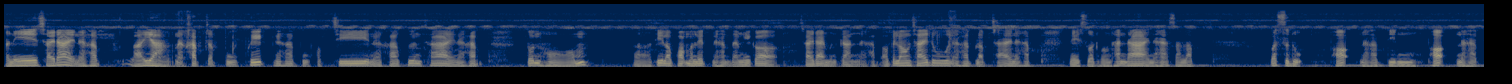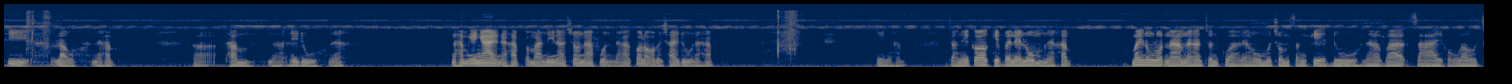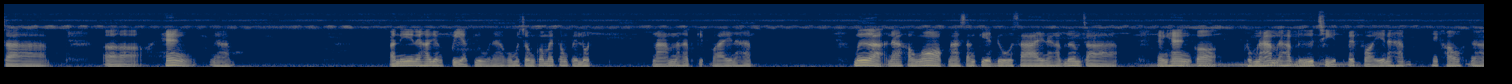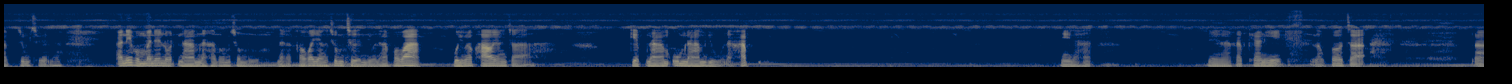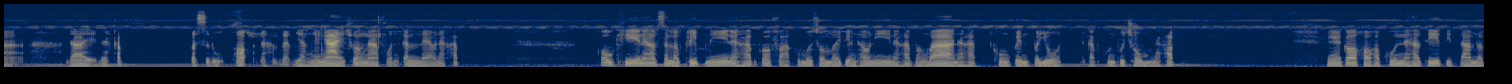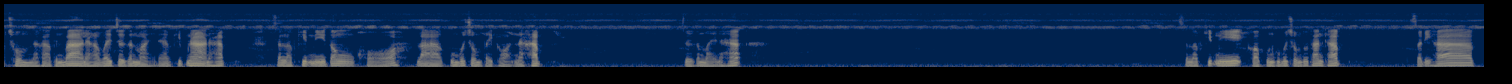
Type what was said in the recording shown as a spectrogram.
อันนี้ใช้ได้นะครับหลายอย่างนะครับจะปลูกพริกนะครับปลูกผักชีนะครับขึ้นช่ายนะครับ ต้นหอมออที่เราเพาะเมล็ดนะครับ แบบนี้ก็ใช้ได้เหมือนกันนะครับ เอาไปลองใช้ดูนะครับปรับใช้นะครับ ในส่วนของท่านได้นะฮะสำหรับ วัสดุเพาะนะครับดินเพาะนะครับที่เรานะครับทำนะให้ดูนะนะครับง่ายๆนะครับ ประมาณนี้นะช่วงหน้าฝนนะครับ ก็ลองเอาไปใช้ดูนะครับนี่นะครับ จากนี้ก็เก็บไว้ในร่มนะครับ ไม่ต้องรดน้ำนะครับจนกว่านะครับคุณผู้ชมสังเกตดูนะครับ ว่าทรายของเราจะแห้งนะครับ อันนี้นะครับยังเปียกอยู่นะครับคุณผู้ชมก็ไม่ต้องไปลดน้ำนะครับ เก็บไว้นะครับ เมื่อนะเขางอกนะสังเกตดูทรายนะครับ เริ่มจะแห้งๆก็พรมน้ำนะครับ หรือฉีดไปฝอยนะครับ ให้เขานะครับชุ่มชื้นนะอันนี้ผมไม่ได้ลดน้ำนะครับคุณผู้ชมดูนะครับเขาก็ยังชุ่มชื้นอยู่นะเพราะว่าขุยมะพร้าวยังจะเก็บน้ำอุ้มน้ำอยู่นะครับ นี่นะฮะ นี่นะครับแค่นี้เราก็จะได้นะครับวัสดุเพาะนะครับแบบอย่างง่าย ๆ ช่วงหน้าฝนกันแล้วนะครับก็โอเคนะครับสำหรับคลิปนี้นะครับ ก็ฝากคุณผู้ชมไว้เพียงเท่านี้นะครับหวังว่านะครับ คงเป็นประโยชน์กับคุณผู้ชมนะครับยังไงก็ขอขอบคุณนะครับที่ติดตามรับชมนะครับ เป็นว่านะครับ ไว้เจอกันใหม่นะครับคลิปหน้านะครับ สำหรับคลิปนี้ต้องขอลาคุณผู้ชมไปก่อนนะครับ เจอกันใหม่นะฮะสำหรับคลิปนี้ขอบคุณคุณผู้ชมทุกท่านครับ สวัสดีครับ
